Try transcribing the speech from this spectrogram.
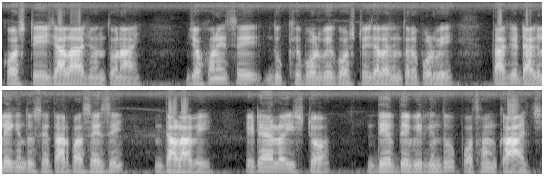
কষ্টে, জ্বালা, যন্ত্রণায় যখনই সে দুঃখে পড়বে, কষ্টে, জ্বালা যন্ত্রণায় পড়বে, তাকে ডাকলেই কিন্তু সে তার পাশে এসে দাঁড়াবে। এটা হলো ইষ্ট। দেবদেবীর কিন্তু প্রথম কাজ।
